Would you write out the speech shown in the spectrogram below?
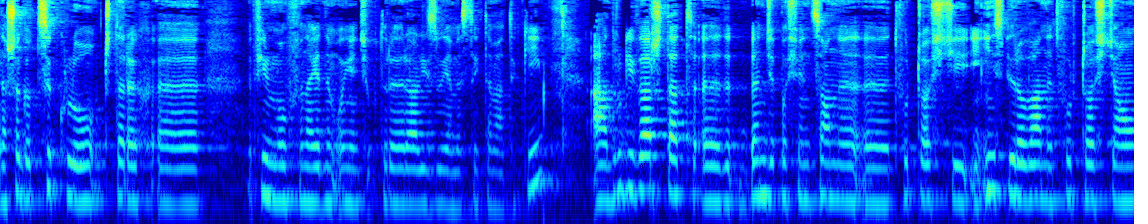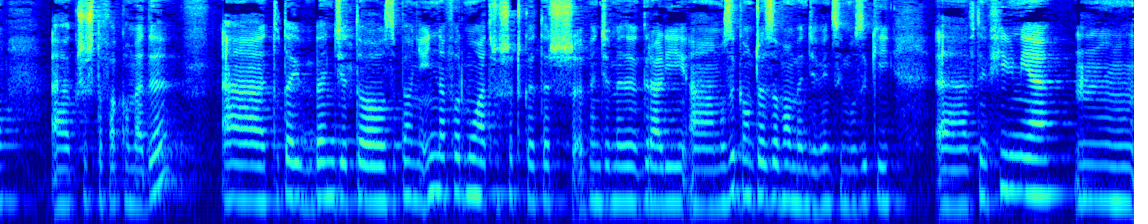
naszego cyklu czterech filmów na jednym ujęciu, które realizujemy z tej tematyki. A drugi warsztat będzie poświęcony twórczości i inspirowany twórczością Krzysztofa Komedy. Tutaj będzie to zupełnie inna formuła, troszeczkę też będziemy grali muzyką jazzową, będzie więcej muzyki e, w tym filmie. Mm,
